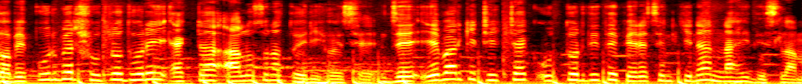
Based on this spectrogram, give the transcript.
তবে পূর্বের সূত্র ধরেই একটা আলোচনা তৈরি হয়েছে যে এবার কি ঠিকঠাক উত্তর দিতে পেরেছেন কিনা নাহিদ ইসলাম।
